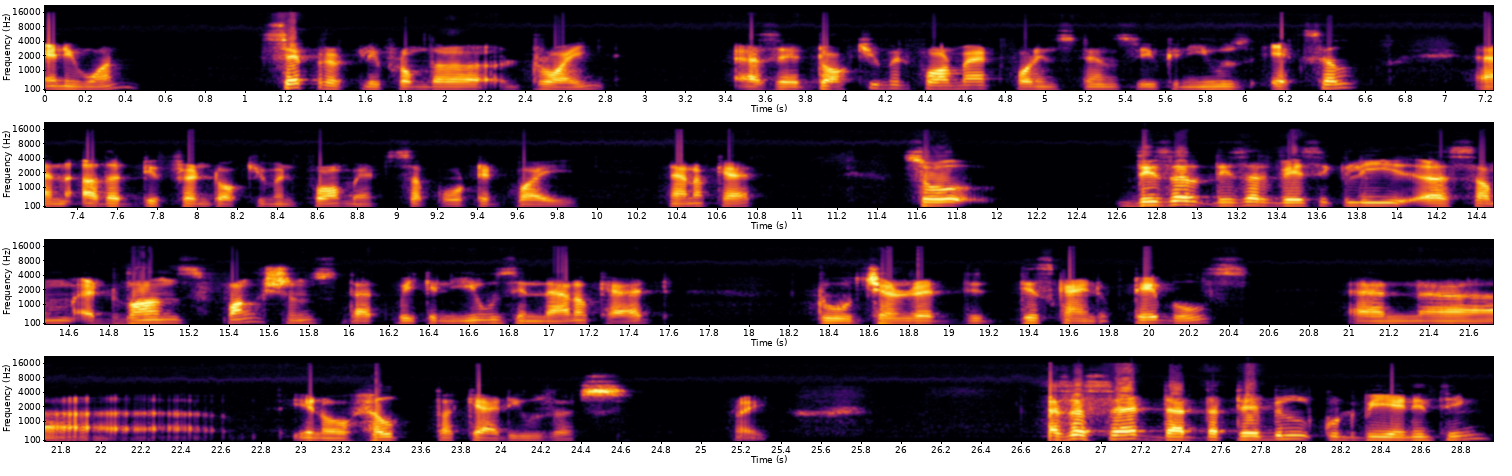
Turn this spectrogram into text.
anyone separately from the drawing as a document format. For instance you can use excel and other different document formats supported by nanocad so these are these are basically uh, some advanced functions that we can use in nanocad to generate th this kind of tables and uh, you know help the CAD users right? As I said that the table could be anything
